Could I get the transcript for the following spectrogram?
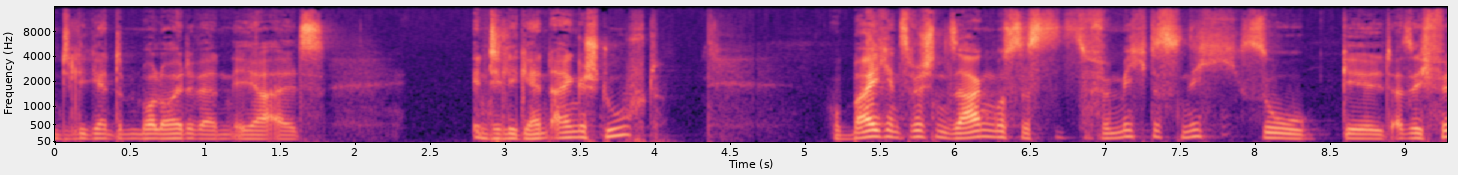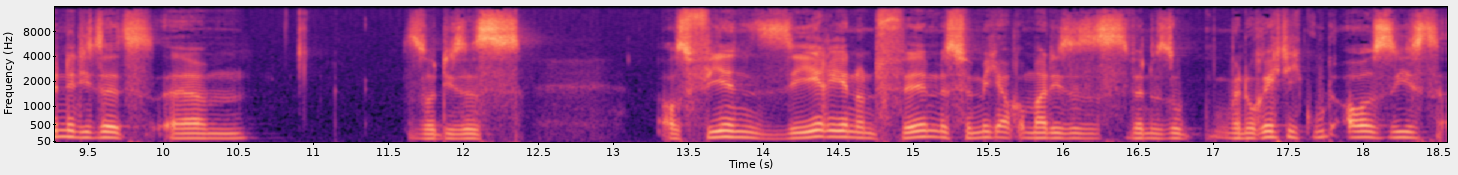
Intelligente Leute werden eher als intelligent eingestuft. Wobei ich inzwischen sagen muss, dass für mich das nicht so gilt. Also ich finde dieses, ähm, so dieses aus vielen Serien und Filmen ist für mich auch immer dieses, wenn du so, wenn du richtig gut aussiehst,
